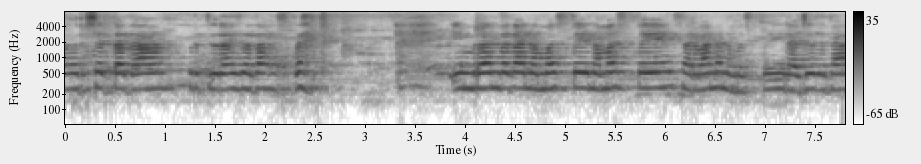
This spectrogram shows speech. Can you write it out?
हर्षद दादा पृथ्वीराज दादा हसतात इम्रान दादा नमस्ते नमस्ते. सर्वांना नमस्ते. राजू दादा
